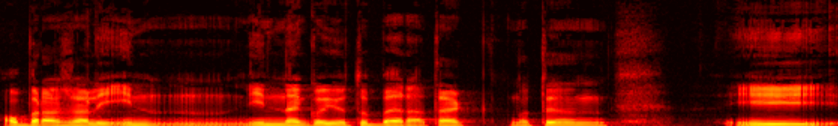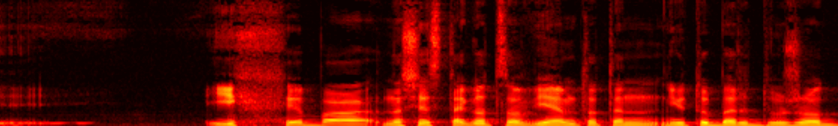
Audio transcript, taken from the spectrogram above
obrażali in, innego youtubera, tak? No ten i i chyba, znaczy z tego co wiem, to ten youtuber dużo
